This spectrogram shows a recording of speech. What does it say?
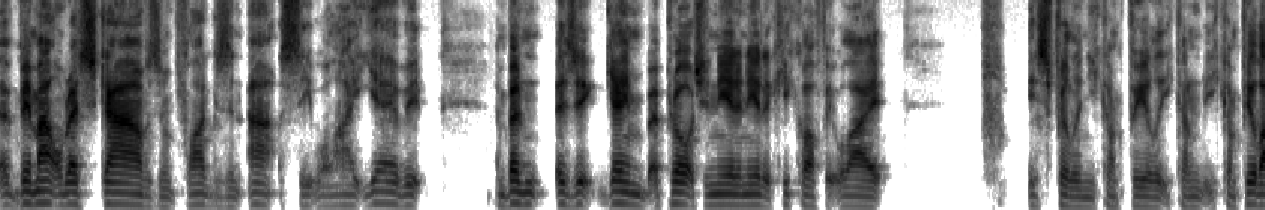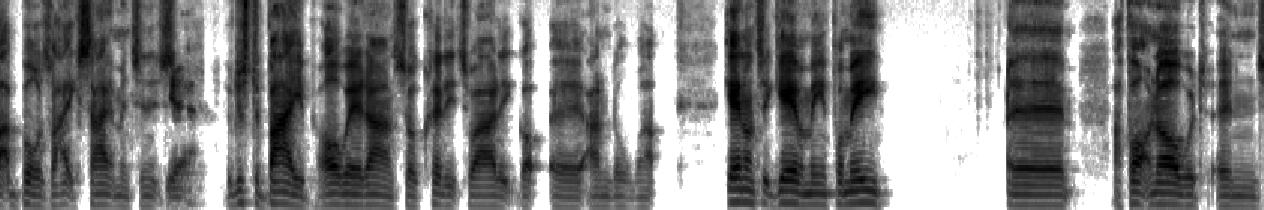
uh, the amount of red scarves and flags and hats, it was like, yeah, but and then as it game approaching near and near the kickoff, it was like it's filling. You can feel it. You can you can feel that buzz, that excitement, and it's Yeah. Just a vibe all the way around. So credit to how it got uh, handled. That getting onto the game. I mean, for me, um, I thought Norwood and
